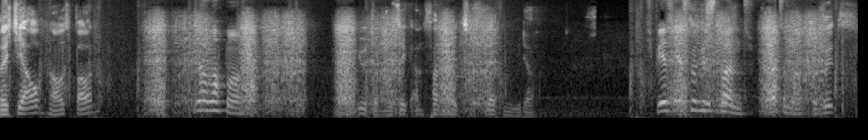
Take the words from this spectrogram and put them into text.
Soll ich dir auch ein Haus bauen? Ja, mach mal. Gut, dann muss ich anfangen mit zu flatten wieder. Ich bin jetzt erstmal gespannt. Warte mal. Wo willst,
